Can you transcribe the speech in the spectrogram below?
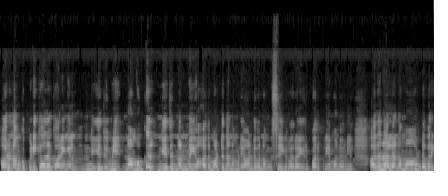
அவர் நமக்கு பிடிக்காத காரியங்கள் எதுவுமே நமக்கு எது நன்மையோ அதை மட்டும்தான் நம்முடைய ஆண்டவர் நமக்கு செய்கிறவராக இருப்பார் பிரியமானவர்களே. அதனால நம்ம ஆண்டவர்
